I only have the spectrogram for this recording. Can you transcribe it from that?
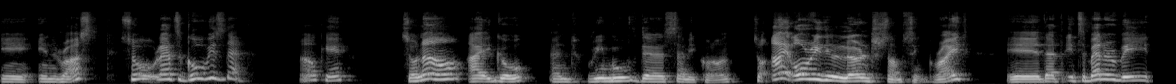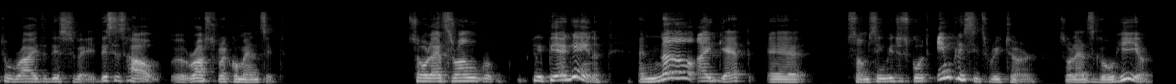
in, in Rust. So let's go with that. Okay. So now I go and remove the semicolon. So I already learned something, right? uh, that it's a better way to write this way. This is how uh, Rust recommends it. So let's run Clippy again. And now I get uh, something which is called implicit return. So let's go here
